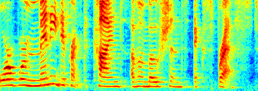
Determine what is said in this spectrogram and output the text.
or were many different kinds of emotions expressed?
